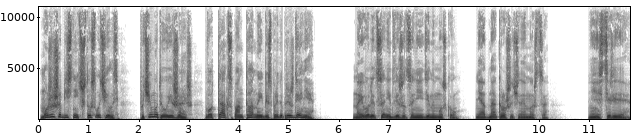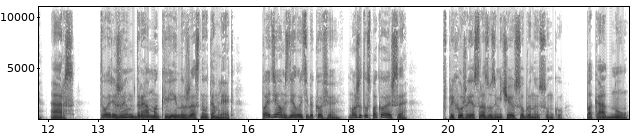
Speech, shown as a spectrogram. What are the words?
Можешь объяснить, что случилось? Почему ты уезжаешь? Вот так, спонтанно и без предупреждения?» На его лице не движется ни единый мускул, ни одна крошечная мышца. «Не истери, Арс. Твой режим драма Квин ужасно утомляет. Пойдем, сделаю тебе кофе. Может, успокоишься?» В прихожей я сразу замечаю собранную сумку. Пока одну.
